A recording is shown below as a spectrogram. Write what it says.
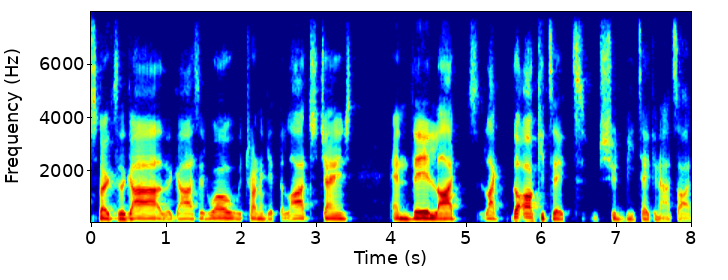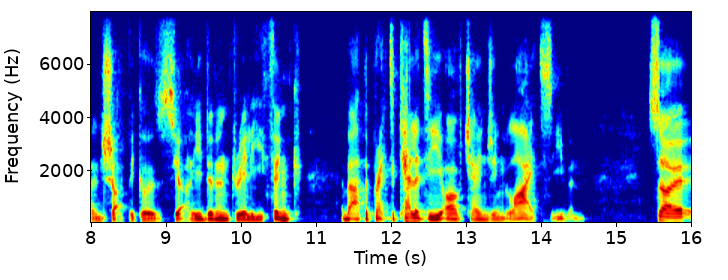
spoke to the guy. The guy said, Well, we're trying to get the lights changed. And their light, like the architect, should be taken outside and shot because, yeah, he didn't really think about the practicality of changing lights, even. So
